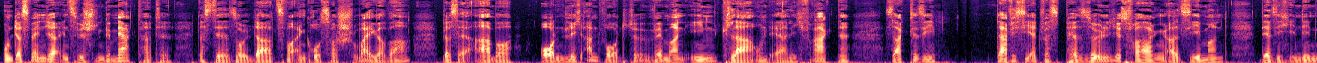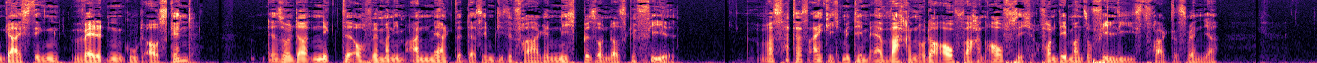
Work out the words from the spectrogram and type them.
Und da Svenja inzwischen gemerkt hatte, dass der Soldat zwar ein großer Schweiger war, dass er aber ordentlich antwortete, wenn man ihn klar und ehrlich fragte, sagte sie Darf ich Sie etwas Persönliches fragen als jemand, der sich in den geistigen Welten gut auskennt? Der Soldat nickte, auch wenn man ihm anmerkte, dass ihm diese Frage nicht besonders gefiel. Was hat das eigentlich mit dem Erwachen oder Aufwachen auf sich, von dem man so viel liest? fragte Svenja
